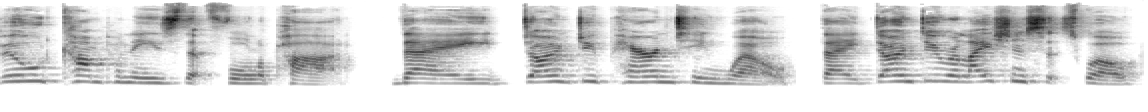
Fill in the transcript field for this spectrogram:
build companies that fall apart. They don't do parenting well. They don't do relationships well.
